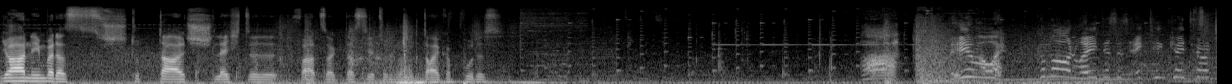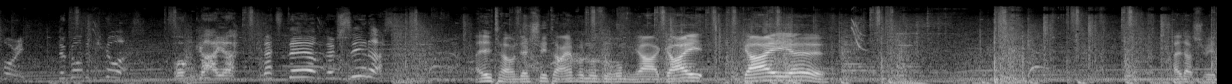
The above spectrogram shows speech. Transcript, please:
Ja, nehmen wir das total schlechte Fahrzeug, das hier total kaputt ist. Ah! The! Come on, Wade! This is 18k territory! They're going to kill us! Oh, Gaia! That's them! They've seen us! Alter, und der steht da einfach nur so rum. Ja, geil. Geil. Alter Schwede.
